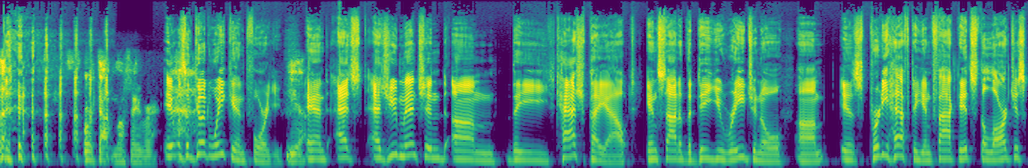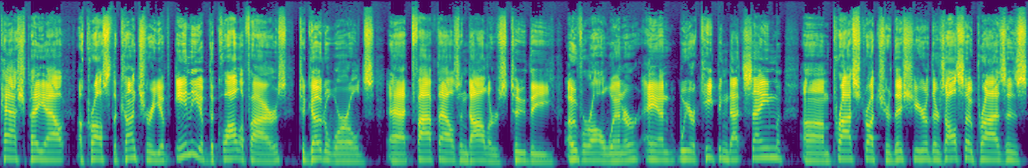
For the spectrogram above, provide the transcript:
Worked out in my favor. It was a good weekend for you. Yeah. And as as you mentioned, um, the cash payout inside of the DU regional um, is pretty hefty. In fact, it's the largest cash payout across the country of any of the qualifiers to go to Worlds at $5,000 to the overall winner. And we are keeping that same um, prize structure this year. There's also prizes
